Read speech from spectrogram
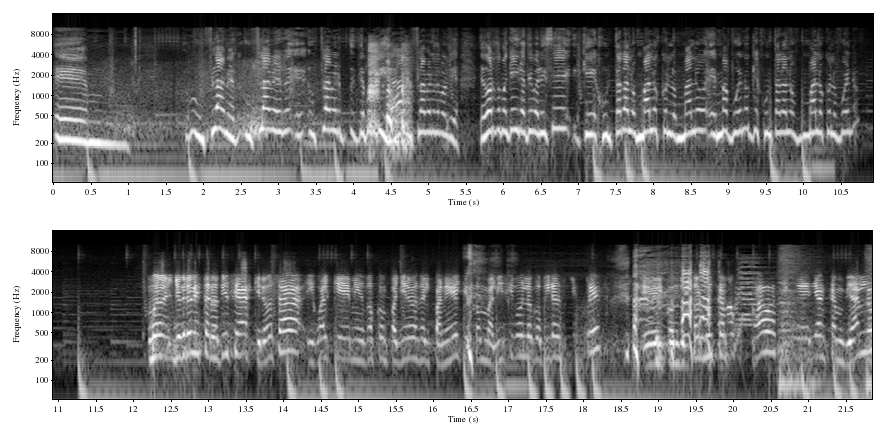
Eh, un flamer, un flamer, eh, un flamer de por vida, un flamer de por vida. Eduardo Maqueira, ¿te parece que juntar a los malos con los malos es más bueno que juntar a los malos con los buenos? Bueno, yo creo que esta noticia es asquerosa, igual que mis dos compañeros del panel, que son malísimos, lo que opinan siempre. Eh, el conductor nunca me ha gustado, así que deberían cambiarlo.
